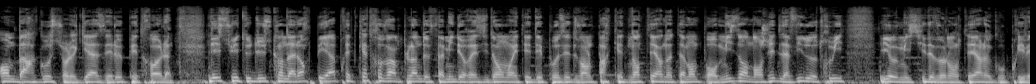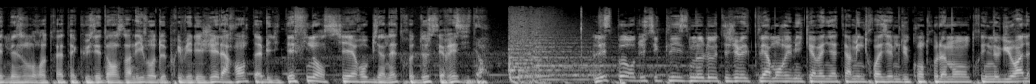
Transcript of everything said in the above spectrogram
embargo sur le gaz et le pétrole. Les suites du scandale Orpea, près de 80 plaintes de familles de résidents ont été déposées devant le parquet de Nanterre, notamment pour mise en danger de la vie d'autrui et homicide volontaire. Le groupe privé de maisons de retraite accusé dans un livre de privilégier la rentabilité financière au bien-être de ses résidents. Les sports du cyclisme, le TGV de Clermont-Rémy Cavagna termine troisième du contre-la-montre inaugural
